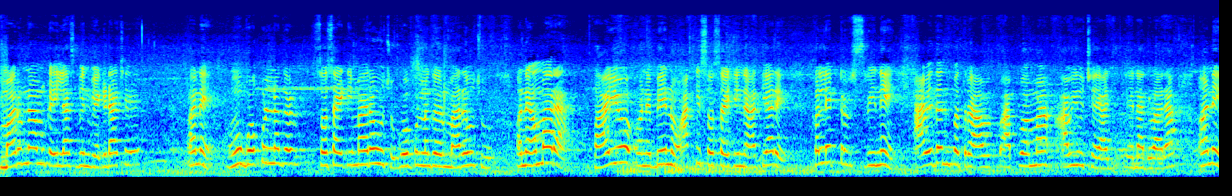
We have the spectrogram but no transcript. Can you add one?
મારું નામ કૈલાસબેન વેગડા છે અને હું ગોકુલનગર સોસાયટીમાં રહું છું, ગોકુલનગરમાં રહું છું અને અમારા ભાઈઓ અને બહેનો આખી સોસાયટીના અત્યારે કલેક્ટરશ્રીને આવેદનપત્ર આપ- આપવામાં આવ્યું છે એના દ્વારા અને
